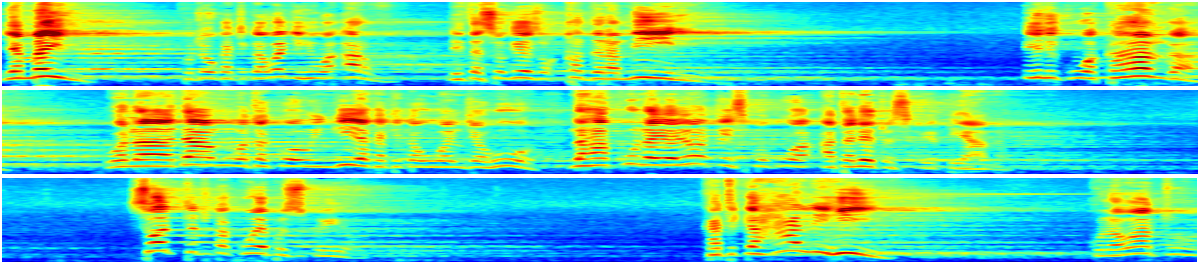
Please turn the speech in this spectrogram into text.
ya maili. Kutoka katika wajihi wa ardhi litasogezwa kadra mili ili kuwakaanga wanadamu watakaoingia katika uwanja huo. Na hakuna yoyote isipokuwa ataletwa siku ya kiyama. Sote tutakuwepo siku hiyo katika hali hii kuna watu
